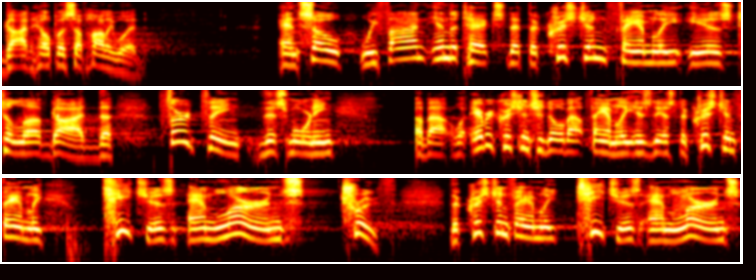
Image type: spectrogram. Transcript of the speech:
God help us, of Hollywood. And so we find in the text that the Christian family is to love God. The third thing this morning about what every Christian should know about family is this. The Christian family teaches and learns truth. The Christian family teaches and learns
